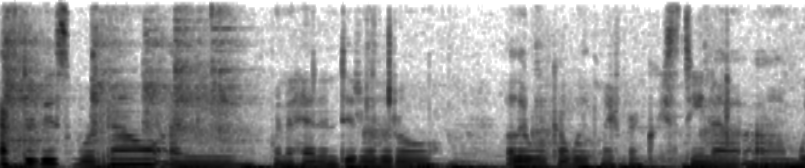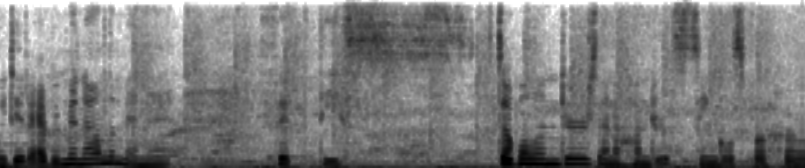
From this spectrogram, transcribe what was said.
After this workout, I went ahead and did a little other workout with my friend Christina. Um, we did every minute on the minute, 50 double unders and 100 singles for her.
